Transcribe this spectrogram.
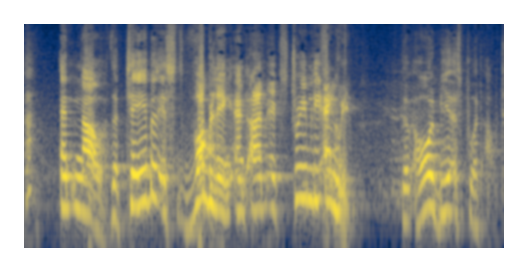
Ah, And now the table is wobbling and I'm extremely angry. The whole beer is poured out.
